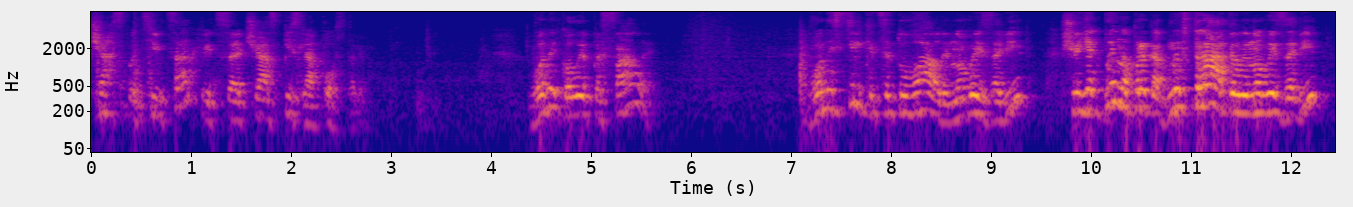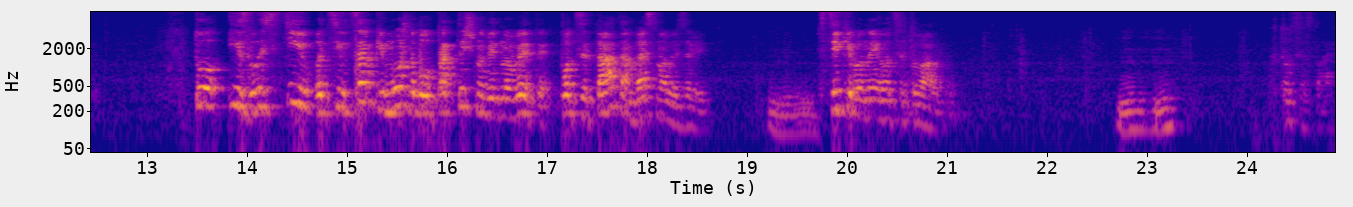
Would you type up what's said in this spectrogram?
час отців церкві це час після апостолів. Вони коли писали, вони стільки цитували Новий Завіт, що якби, наприклад, ми втратили Новий Завіт, то із листів отців церкви можна було практично відновити по цитатам весь Новий Завіт. Стільки вони його цитували. Хто це знає?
